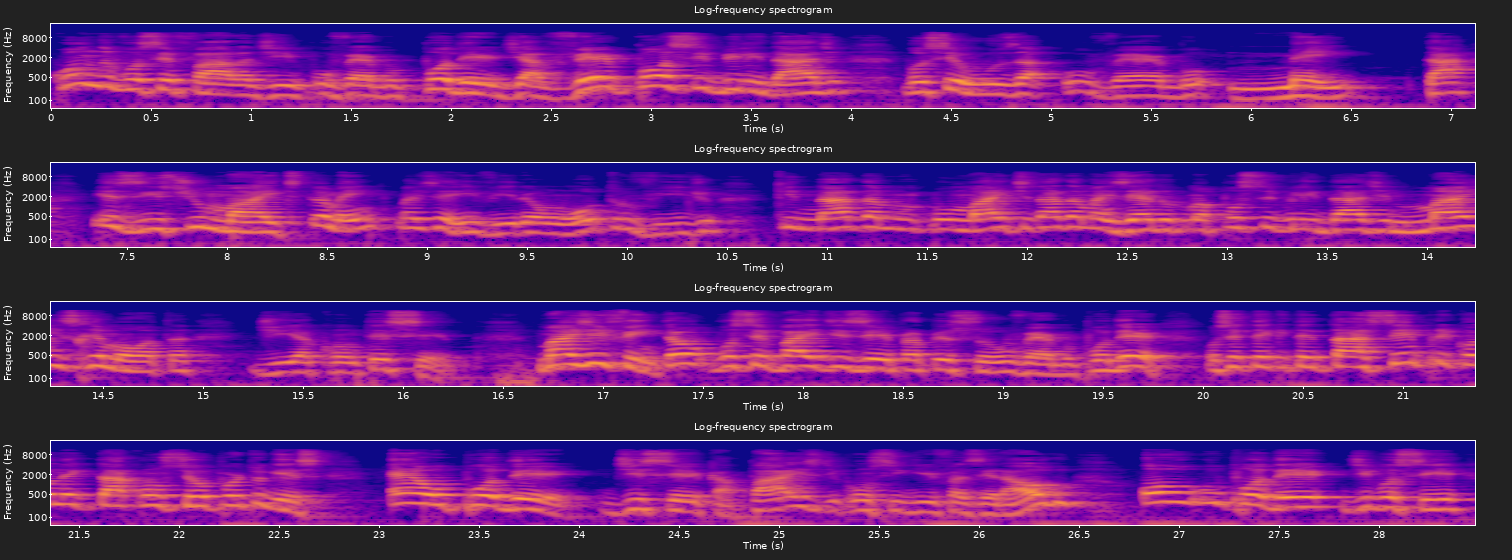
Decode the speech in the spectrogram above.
Quando você fala de o verbo poder, de haver possibilidade, você usa o verbo may tá? Existe o might também, mas aí vira um outro vídeo que nada, o might nada mais é do que uma possibilidade mais remota de acontecer. Mas enfim, então você vai dizer para a pessoa o verbo poder, você tem que tentar sempre conectar com o seu português. É o poder de ser capaz de conseguir fazer algo ou o poder de você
